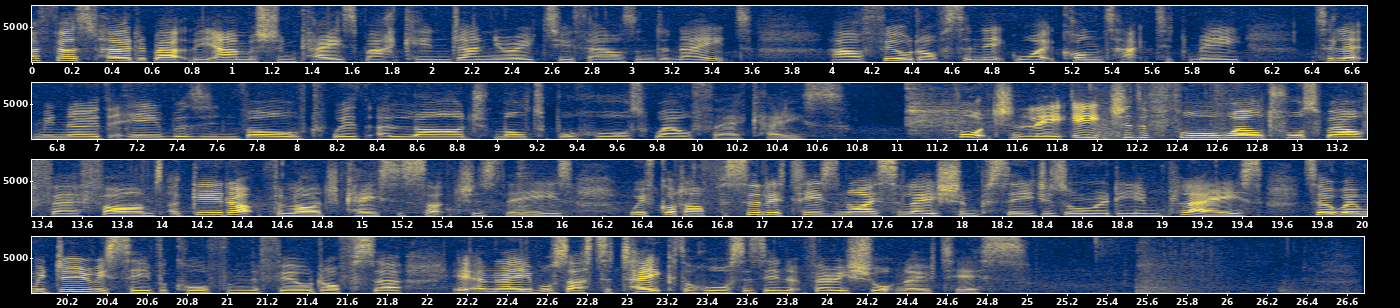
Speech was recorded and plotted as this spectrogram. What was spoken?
I first heard about the Amersham case back in January 2008. Our field officer Nick White contacted me to let me know that he was involved with a large multiple horse welfare case. Fortunately, each of the four World Horse Welfare farms are geared up for large cases such as these. We've got our facilities and isolation procedures already in place, so when we do receive a call from the field officer, it enables us to take the horses in at very short notice.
